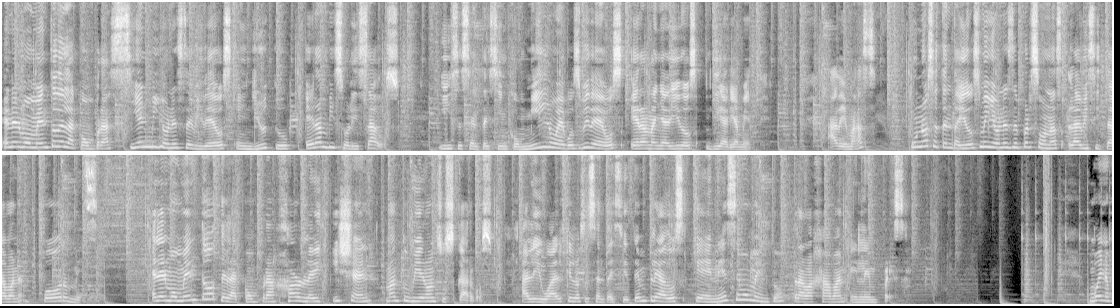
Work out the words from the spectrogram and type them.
En el momento de la compra, 100 millones de videos en YouTube eran visualizados y 65 mil nuevos videos eran añadidos diariamente. Además, unos 72 millones de personas la visitaban por mes. En el momento de la compra, Harley y Shen mantuvieron sus cargos, al igual que los 67 empleados que en ese momento trabajaban en la empresa. Bueno,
